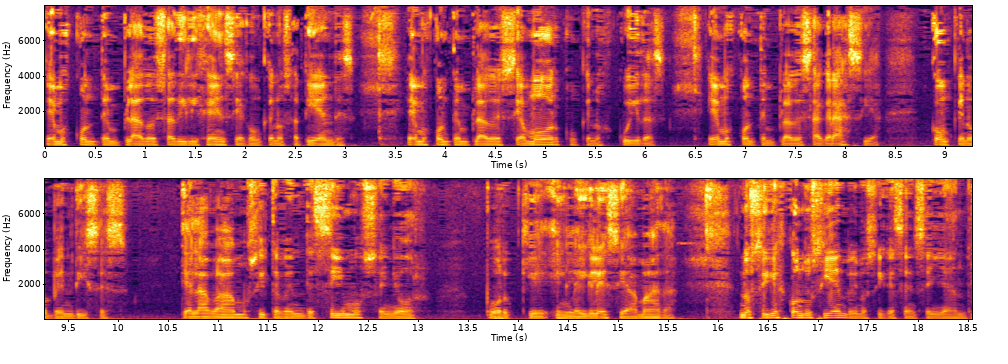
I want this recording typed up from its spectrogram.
hemos contemplado esa diligencia con que nos atiendes, hemos contemplado ese amor con que nos cuidas, hemos contemplado esa gracia con que nos bendices. Te alabamos y te bendecimos, Señor, porque en la iglesia amada nos sigues conduciendo y nos sigues enseñando.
